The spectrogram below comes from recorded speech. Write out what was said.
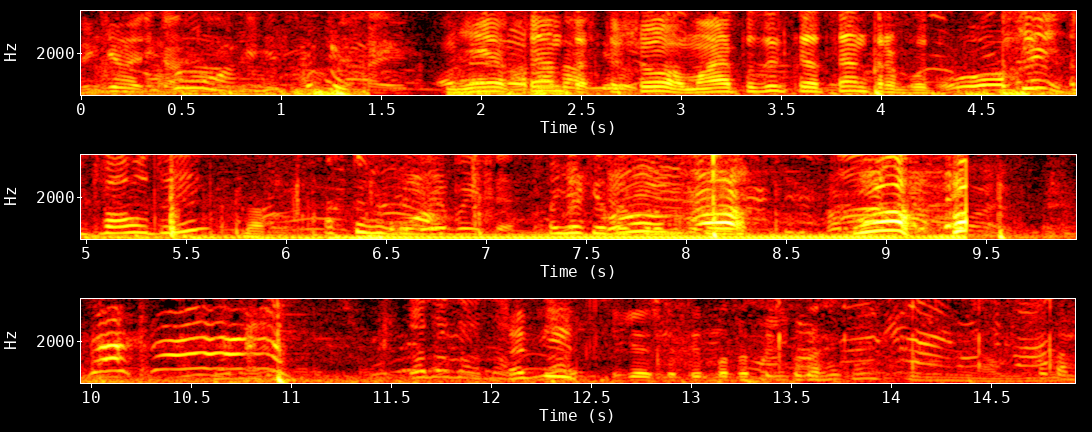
Регіночка. Ні, в центр. Ти що? Має позиція центра бути. Два один? А хто виграє? А як я Регіночка, ти подасиш туди? П'ять,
